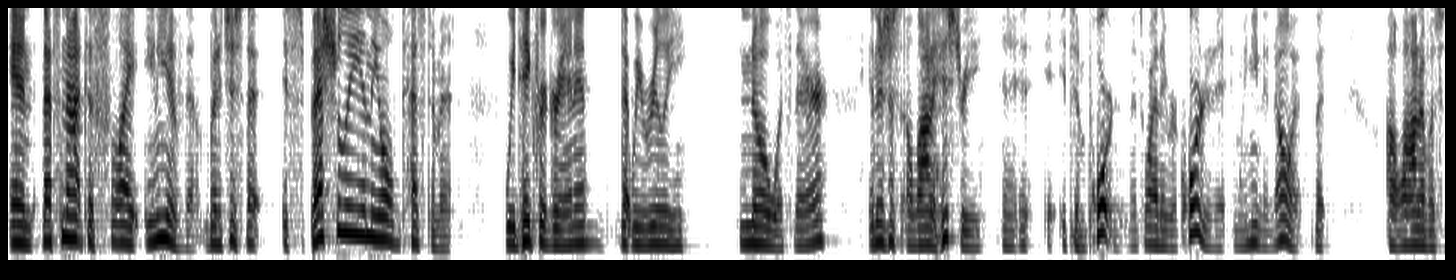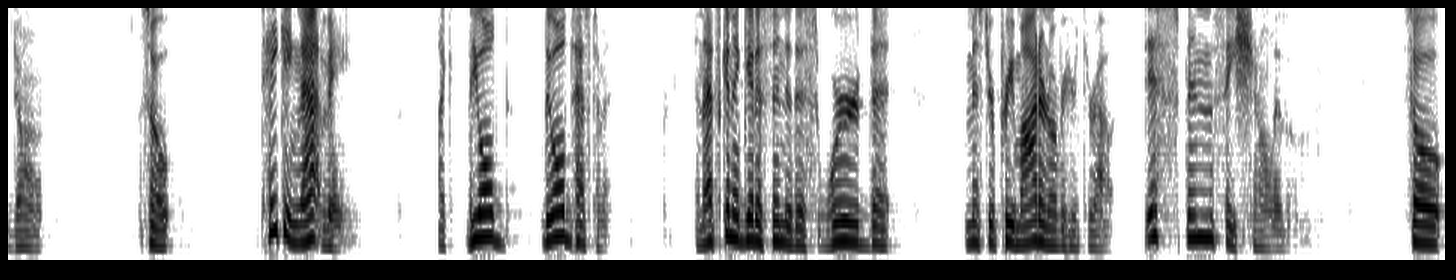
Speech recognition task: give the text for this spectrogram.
And that's not to slight any of them, but it's just that especially in the Old Testament, we take for granted that we really know what's there. And there's just a lot of history and it, it- it's important. That's why they recorded it and we need to know it, but a lot of us don't. So taking that vein, like the old the Old Testament, and that's going to get us into this word that Mr. Pre-modern over here throughout. dispensationalism. So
